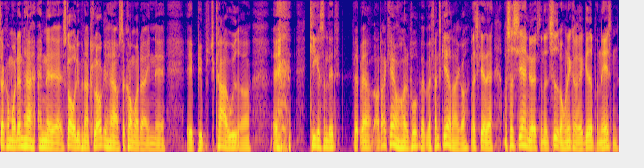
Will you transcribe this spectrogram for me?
der kommer den her, han øh, slår lige på den her klokke her, og så kommer der en øh, øh, bibliotekar ud og øh, kigger sådan lidt. Og der er kamerahold på. Hvad, hvad fanden sker der, ikke? Hvad sker der? Og så siger han jo efter noget tid, hvor hun ikke har reageret på næsen,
